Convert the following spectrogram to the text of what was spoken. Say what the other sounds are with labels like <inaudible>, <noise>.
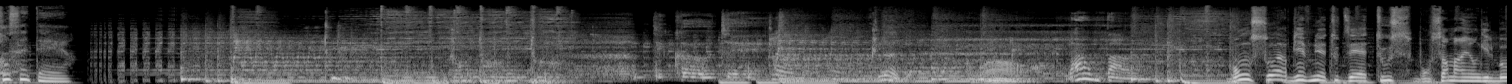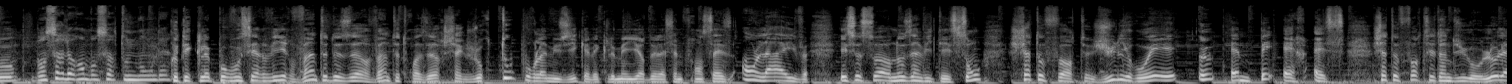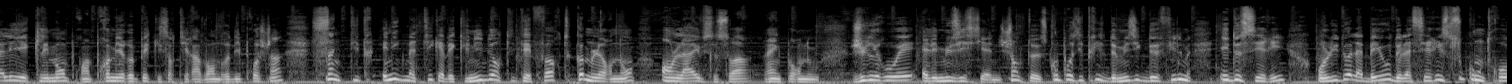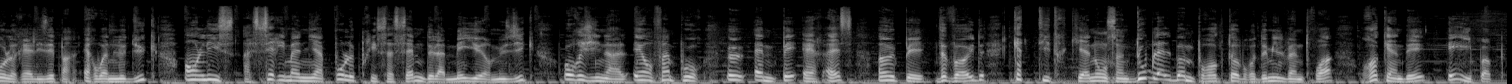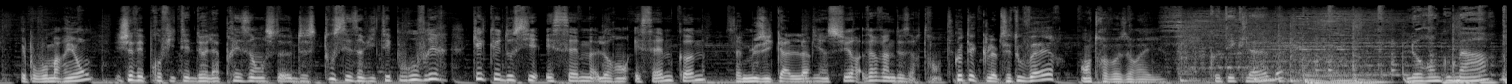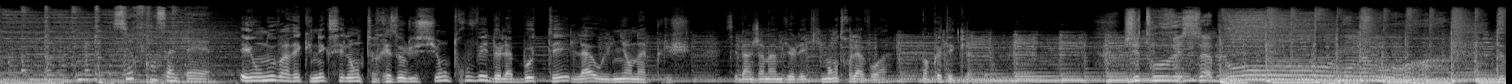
France Inter. Tout, j'entends tout. Des côtés. Club. Club. Là, on parle. Bonsoir, bienvenue à toutes et à tous. Bonsoir Marion Guilbeault. Bonsoir Laurent, bonsoir tout le monde. Côté club pour vous servir, 22h, 23h, chaque jour, tout pour la musique avec le meilleur de la scène française en live. Et ce soir, nos invités sont Château Forte, Julie Rouet et EMPRS. Château Forte, c'est un duo. Lolali et Clément pour un premier EP qui sortira vendredi prochain. Cinq titres énigmatiques avec une identité forte comme leur nom en live ce soir, rien que pour nous. Julie Rouet, elle est musicienne, chanteuse, compositrice de musique de film et de séries. On lui doit la BO de la série Sous contrôle réalisée par Erwan Leduc, en lice à Sérimania pour le prix SACEM de la meilleure musique originale. Et enfin pour EMPRS, un EP The Void, quatre titres qui annoncent un double album pour octobre 2023, rock indé et hip-hop. Et pour vous Marion Je vais profiter de la présence de, de tous ces invités pour ouvrir quelques dossiers SM, Laurent SM, comme Scène musicale. bien sûr vers 22h30. Côté club, c'est ouvert entre vos oreilles. Côté club, Laurent Goumard sur France Inter. Et on ouvre avec une excellente résolution, trouver de la beauté là où il n'y en a plus. C'est Benjamin Biolay qui montre la voie dans Côté Club. J'ai trouvé ça beau,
